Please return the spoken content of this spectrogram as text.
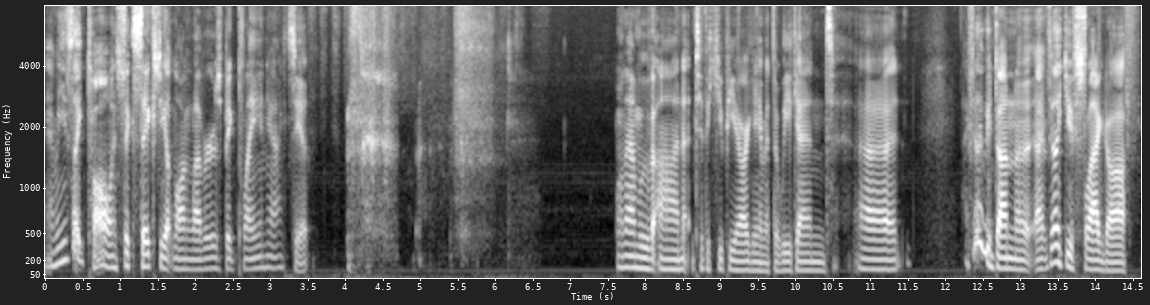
I mean, he's like tall. He's six six. you got long levers, big plane. Yeah, I can see it. We'll now move on to the QPR game at the weekend. Uh, I feel like we've done. A, I feel like you've slagged off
